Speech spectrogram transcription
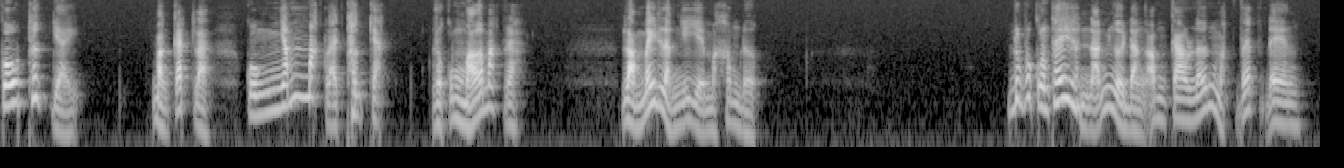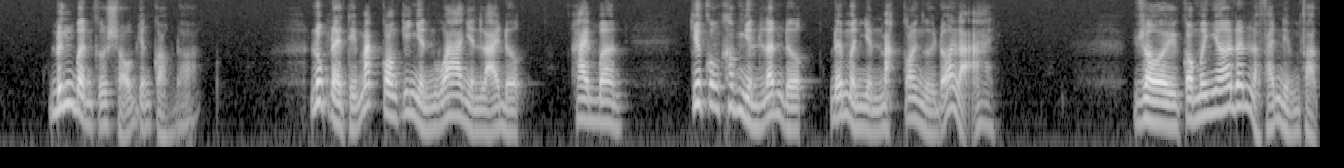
cố thức dậy bằng cách là con nhắm mắt lại thật chặt, rồi con mở mắt ra. Làm mấy lần như vậy mà không được. Lúc đó con thấy hình ảnh người đàn ông cao lớn mặc vest đen, đứng bên cửa sổ vẫn còn đó. Lúc này thì mắt con chỉ nhìn qua nhìn lại được, hai bên, chứ con không nhìn lên được để mình nhìn mặt coi người đó là ai. Rồi con mới nhớ đến là phải niệm Phật.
